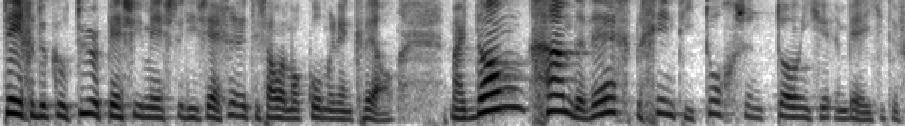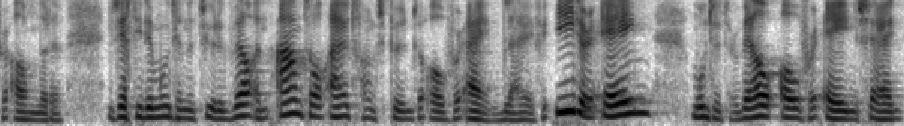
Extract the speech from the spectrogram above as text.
tegen de cultuurpessimisten die zeggen het is allemaal kommer en kwel. Maar dan, gaandeweg, begint hij toch zijn toontje een beetje te veranderen. Dan zegt hij, er moeten natuurlijk wel een aantal uitgangspunten overeind blijven. Iedereen moet het er wel over eens zijn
